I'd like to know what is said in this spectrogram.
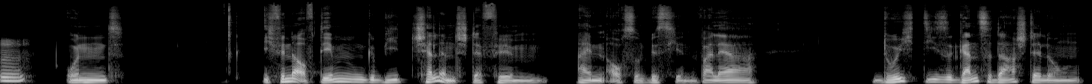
Mhm. Und ich finde, auf dem Gebiet challenge der Film einen auch so ein bisschen, weil er durch diese ganze Darstellung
